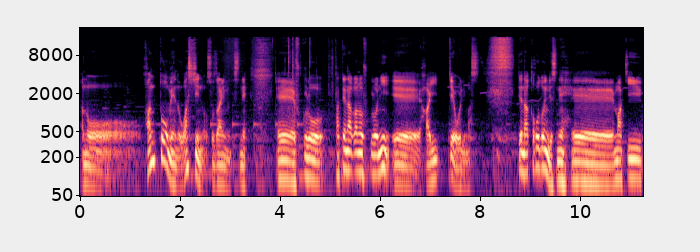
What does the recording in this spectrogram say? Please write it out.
あのー半透明の和紙の素材のですね、えー袋、縦長の袋に、えー入っております。で、中ほどにですね、えー巻き、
